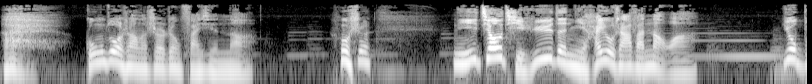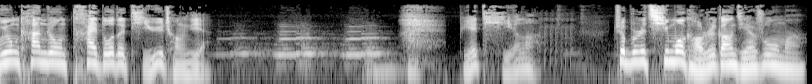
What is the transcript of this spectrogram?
哎，工作上的事儿正烦心呢。我说。你一教体育的，你还有啥烦恼啊？又不用看重太多的体育成绩。唉，别提了，这不是期末考试刚结束吗？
